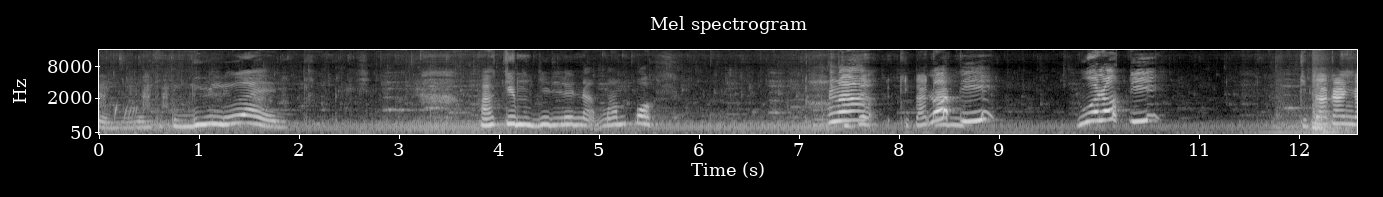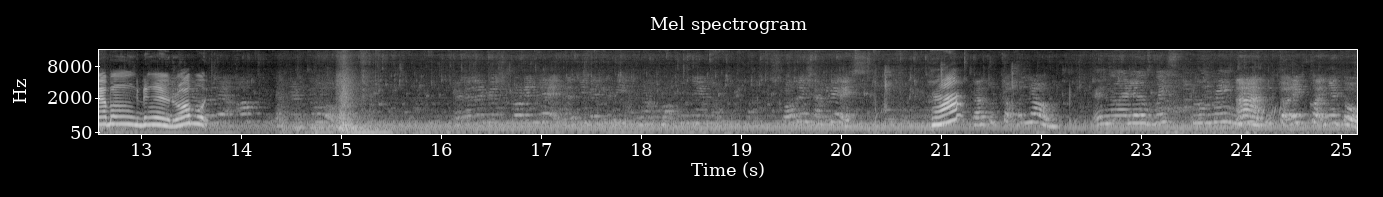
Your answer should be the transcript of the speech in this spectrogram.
Kan, abang kita gila kan? Hakim gila nak mampus. kita kita akan Roti? Dua roti? kita akan gabung dengan robot. Ha? Dah tutup belum? Dengan lebih 10 minit. Ah, tutup rekodnya tu.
